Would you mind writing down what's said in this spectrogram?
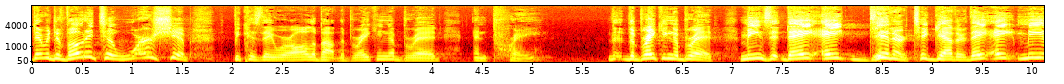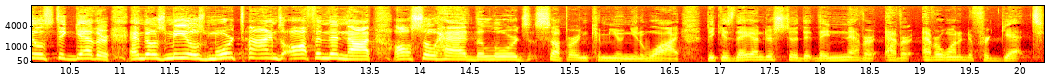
they were devoted to worship because they were all about the breaking of bread and praying. The, breaking of bread means that they ate dinner together. They ate meals together. And those meals, more times often than not, also had the Lord's Supper and communion. Why? Because they understood that they never, ever, ever wanted to forget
